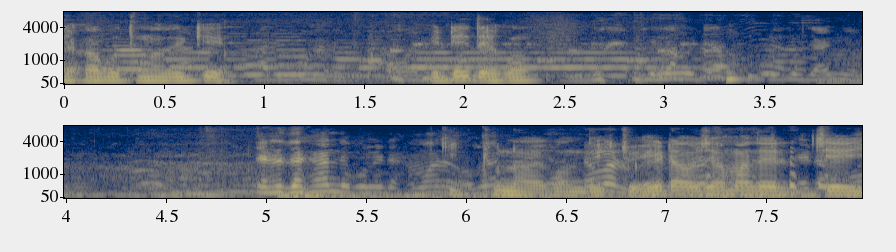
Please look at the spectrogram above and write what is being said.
দেখাবো তোমাদেরকে? এটাই দেখো। কিচ্ছু না এখন দেখছ। এটা হচ্ছে আমাদের যেই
